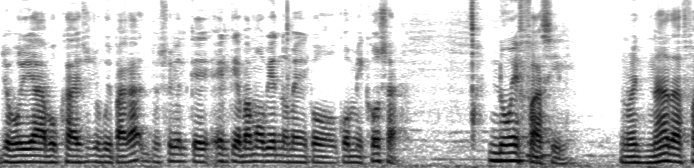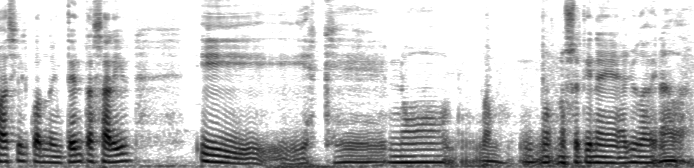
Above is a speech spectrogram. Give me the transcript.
yo voy a buscar eso, yo voy a pagar, yo soy el que, el que va moviéndome con, con mis cosas no es fácil, no es nada fácil cuando intentas salir y, es que no, no, se tiene ayuda de nada.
